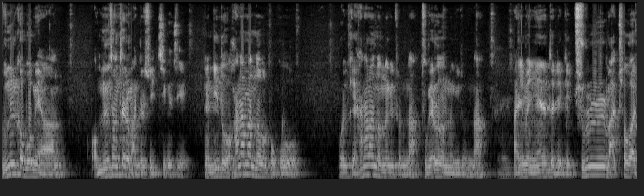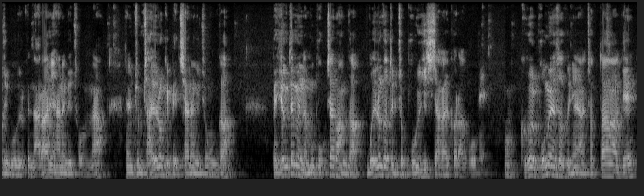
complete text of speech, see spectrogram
눈을 꺼보면 없는 상태로 만들 수 있지 그지? 그러니까 니도 하나만 넣어보고 뭐 이렇게 하나만 넣는 게 좋나? 두 개를 넣는 게 좋나? 음, 아니면 얘네들이 이렇게 줄을 맞춰가지고 이렇게 나란히 하는 게 좋나? 아니면 좀 자유롭게 배치하는 게 좋은가? 배경 때문에 너무 복잡한가? 뭐 이런 것들이 좀 보이기 시작할 거라고. 네. 어, 그걸 보면서 그냥 적당하게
